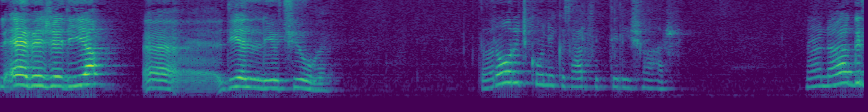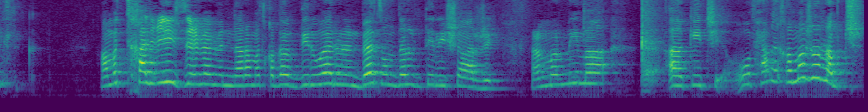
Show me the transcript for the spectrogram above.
الابجديه آه، ديال اليوتيوب. ضروري تكوني كتعرفي télécharger أنا قلت لك. ما تخلعيش زعما منا راه ما تقدر دير والو أنا نبات ونضل télécharger عمرني ما hack يت وفي الحقيقة ما جربتش.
